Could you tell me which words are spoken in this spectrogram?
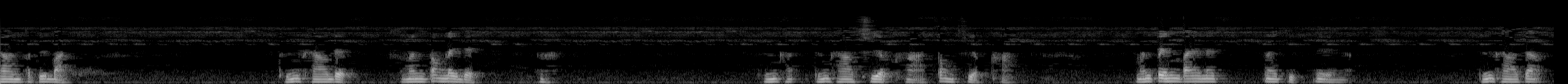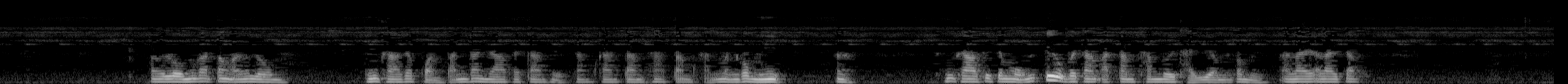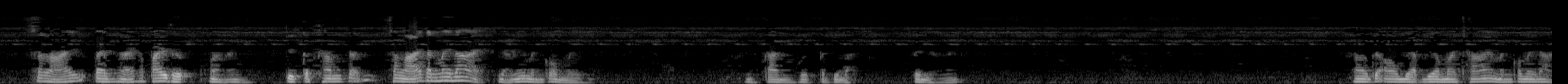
การปฏิบัติ ถึงคราวเด็ดมันต้องได้เด็ดถึงถึงคราวเฉียบขาดต้องเฉียบขาด มันเป็นไปในในจิตนี่เองถึงคราวจะอารมณ์ก็ต้องอารมณ์ถึงคราวจะผ่อนผันท่านยาวไปตามเหตุตามการตามธาตุตามขันมันก็มีอถึงคราวที่จะหมุนติ้วไปตามอัตตามธรรมโดยไถ่เยียมมันก็มี อะไรอะไรจะ สลายไปไหนก็ไปเถอะว่าไงจิตกับธรรมจะสลายกันไม่ได้ อย่างนี้มันก็มีการฝึกปฏิบัติเป็นอย่างนั้น เราจะเอาแบบเดียวมาใช้มันก็ไม่ได้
